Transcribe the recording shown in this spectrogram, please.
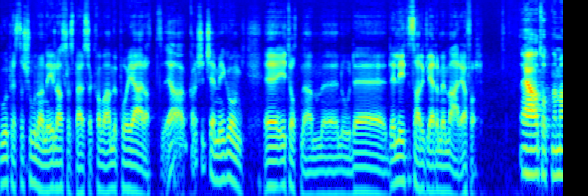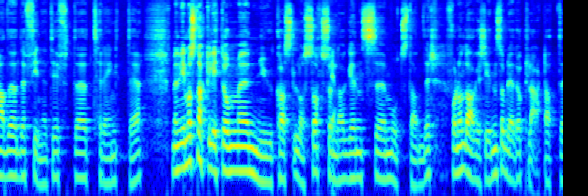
gode prestasjonene i landslagspausen kan være med på å gjøre at ja, kanskje kommer i gang uh, i Tottenham uh, nå. Det, det, er lite som hadde gleda meg mer, iallfall. Ja, Tottenham hadde definitivt trengt det. Men vi må snakke litt om Newcastle også, søndagens uh, motstander. For noen dager siden så ble det jo klart at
